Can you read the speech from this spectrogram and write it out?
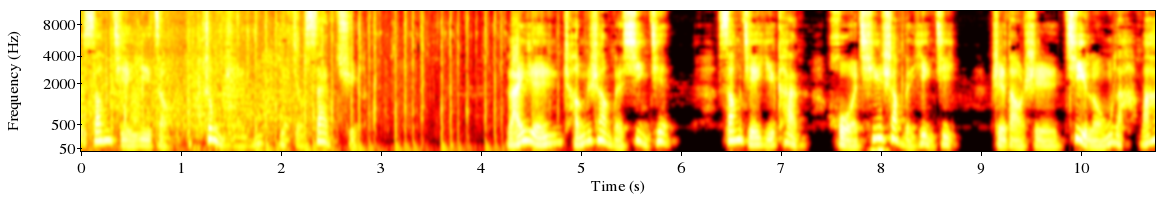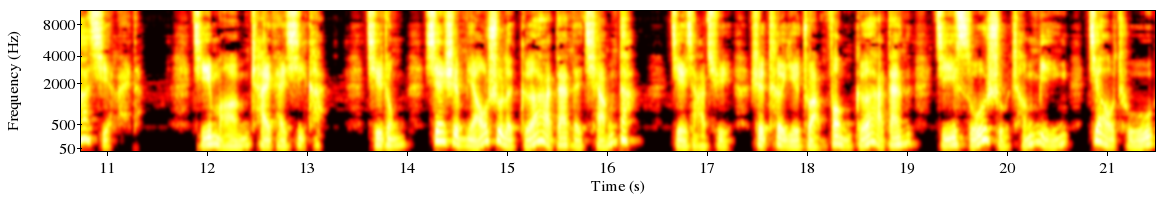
桑杰一走，众人也就散去了。来人呈上了信件，桑杰一看火漆上的印记。知道是季龙喇嘛写来的，急忙拆开细看。其中先是描述了噶尔丹的强大，接下去是特意转奉噶尔丹及所属臣民、教徒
